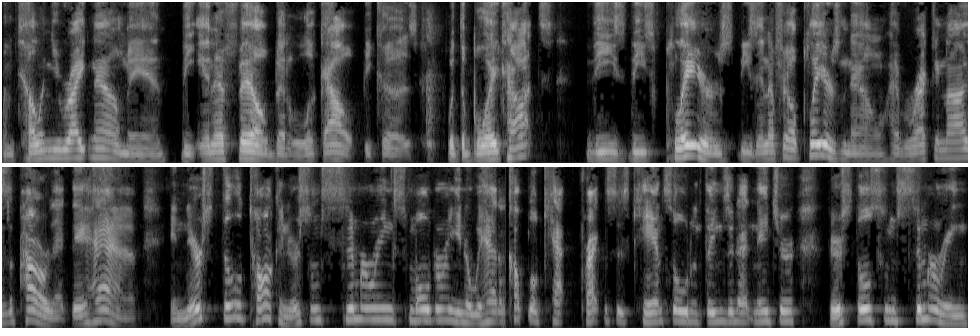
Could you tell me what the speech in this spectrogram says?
I'm telling you right now, man, the NFL better look out because with the boycotts, these these players, these NFL players now have recognized the power that they have, and they're still talking. There's some simmering, smoldering. You know, we had a couple of practices canceled and things of that nature. There's still some simmering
